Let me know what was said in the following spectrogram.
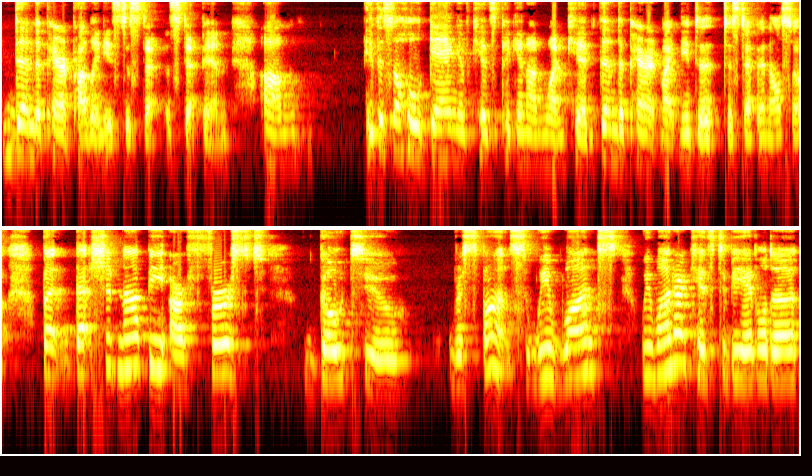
then the parent probably needs to step step in. Um, if it's a whole gang of kids picking on one kid, then the parent might need to, to step in also. But that should not be our first go to response. We want we want our kids to be able to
